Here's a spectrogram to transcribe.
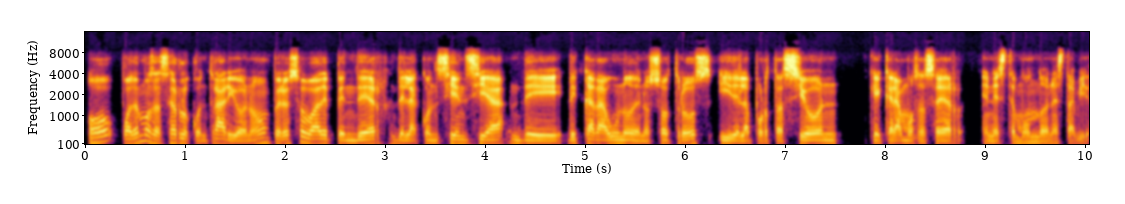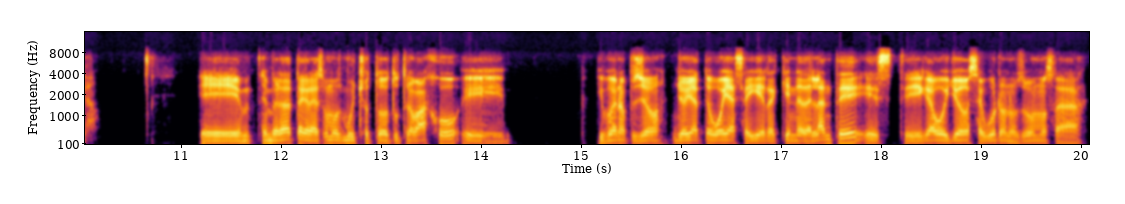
o podemos hacer lo contrario, ¿no? Pero eso va a depender de la conciencia de, de cada uno de nosotros y de la aportación que queramos hacer en este mundo, en esta vida. Eh, en verdad te agradecemos mucho todo tu trabajo. eh, y bueno, pues yo, yo ya te voy a seguir de aquí en adelante. Este, Gabo y yo seguro nos vamos a,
